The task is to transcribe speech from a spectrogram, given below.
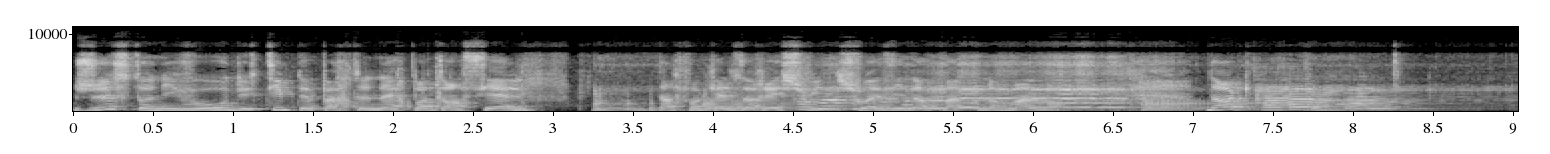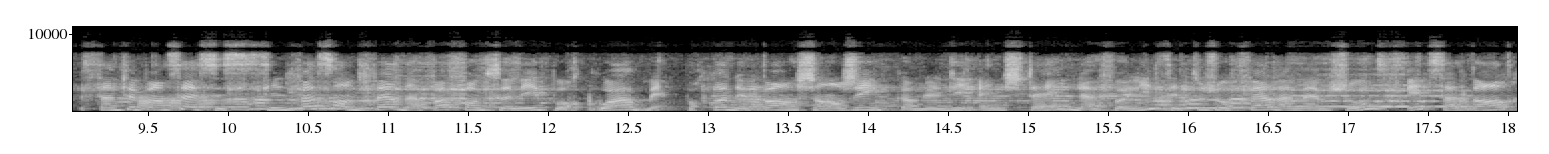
juste au niveau du type de partenaire potentiel, dans le fond, qu'elles auraient choisi normalement. Donc, ça me fait penser à ceci. Si une façon de faire n'a pas fonctionné, pourquoi? Mais pourquoi ne pas en changer? Comme le dit Einstein, la folie, c'est toujours faire la même chose et s'attendre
